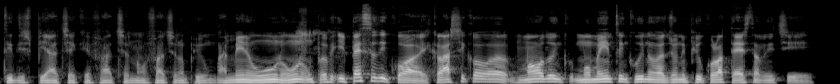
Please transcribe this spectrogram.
ti dispiace che facciano, non facciano più, almeno uno, uno- un- il pezzo di cuore, il classico modo in momento in cui non ragioni più con la testa, dici,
